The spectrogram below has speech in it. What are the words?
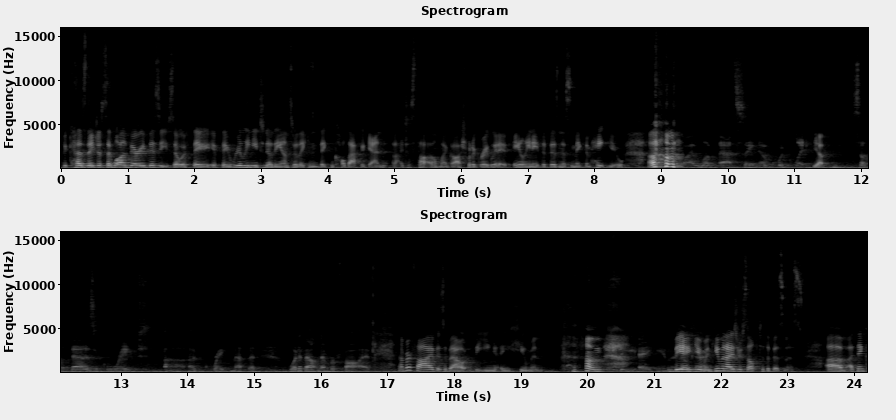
because they just said, "Well, I'm very busy, so if they if they really need to know the answer, they can they can call back again." And I just thought, "Oh my gosh, what a great way to alienate the business and make them hate you." Um, I love that. Say no quickly. Yep. So that is a great uh, a great method. What about number five? Number five is about being a human. um, be a human. Be a okay. human. Humanize yourself to the business. Um, I think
